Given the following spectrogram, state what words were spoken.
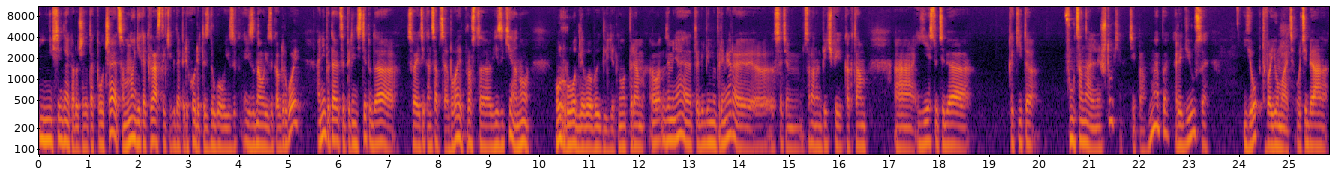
не всегда, короче, это так получается. Многие как раз-таки, когда переходят из другого языка, из одного языка в другой, они пытаются перенести туда свои эти концепции. А бывает просто в языке оно уродливо выглядит. Ну вот прям вот для меня это любимые примеры э, с этим сраным PHP, как там а, есть у тебя какие-то функциональные штуки, типа мэпы, редюсы, ёб твою мать, у тебя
